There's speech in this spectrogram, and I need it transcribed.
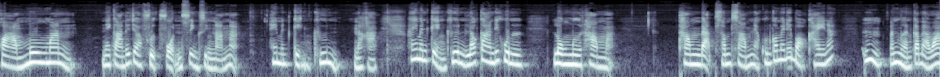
ความมุ่งมั่น ในการที่จะฝึกฝนสิ่งสิ่งนั้นน่ะ ให้มันเก่งขึ้นนะคะ ให้มันเก่งขึ้น แล้วการที่คุณลงมือทำอะทำแบบซ้ำๆเนี่ย คุณก็ไม่ได้บอกใครนะอืม มันเหมือนกับแบบว่า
